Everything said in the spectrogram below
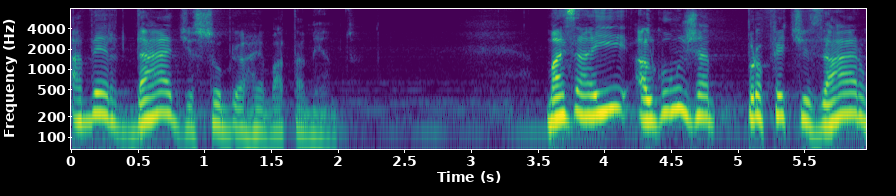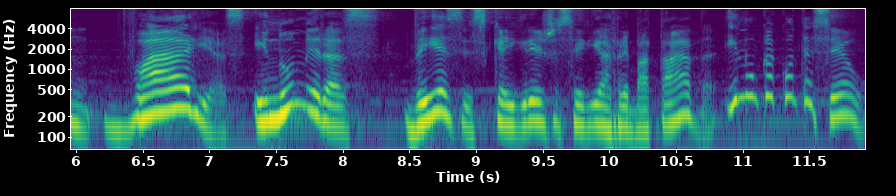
a verdade sobre o arrebatamento. Mas aí alguns já profetizaram várias, inúmeras vezes que a igreja seria arrebatada e nunca aconteceu.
